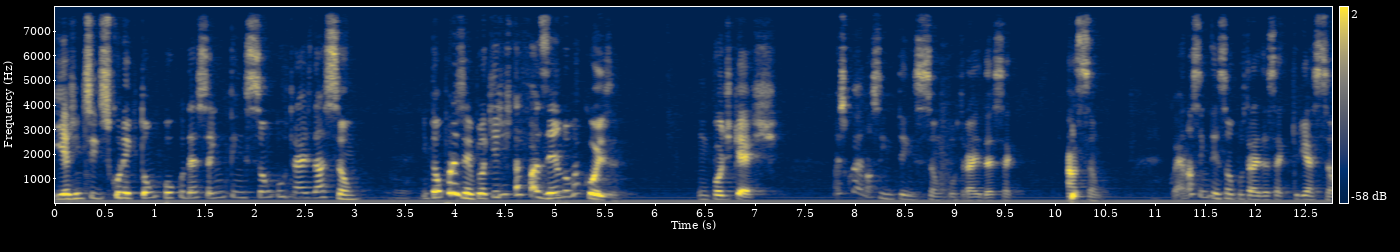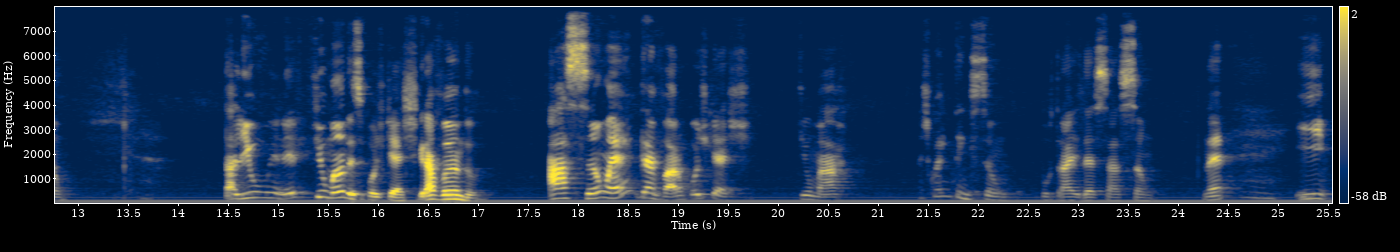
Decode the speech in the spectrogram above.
E a gente se desconectou um pouco dessa intenção por trás da ação. Então, por exemplo, aqui a gente está fazendo uma coisa, um podcast. Mas qual é a nossa intenção por trás dessa ação? Qual é a nossa intenção por trás dessa criação? Tá ali o Renê filmando esse podcast, gravando. A ação é gravar um podcast, filmar. Mas qual é a intenção por trás dessa ação, né? E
